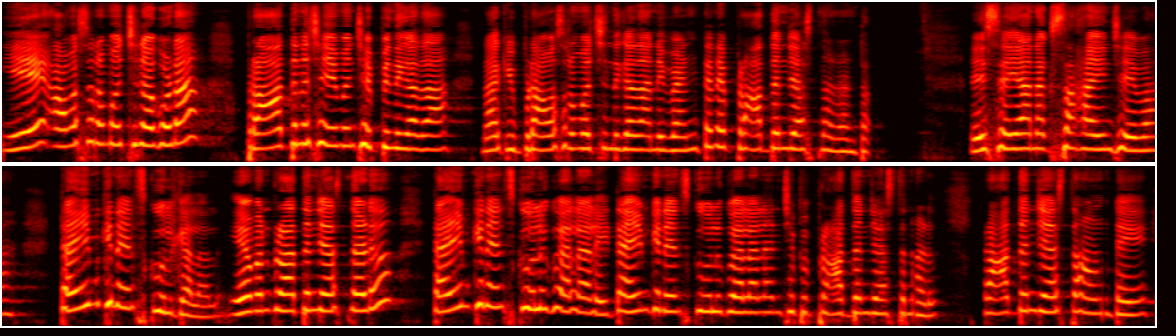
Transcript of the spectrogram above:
ఏ అవసరం వచ్చినా కూడా ప్రార్థన చేయమని చెప్పింది కదా. నాకు ఇప్పుడు అవసరం వచ్చింది కదా అని వెంటనే ప్రార్థన చేస్తున్నాడంట. ఏసయ్యా నాకు సహాయం చేయవా? టైంకి నేను స్కూల్కి వెళ్ళాలి. ఏమని ప్రార్థన చేస్తున్నాడు? టైంకి నేను స్కూల్కి వెళ్ళాలి. టైంకి నేను స్కూల్కి వెళ్ళాలి అని చెప్పి ప్రార్థన చేస్తున్నాడు. ప్రార్థన చేస్తూ ఉంటే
